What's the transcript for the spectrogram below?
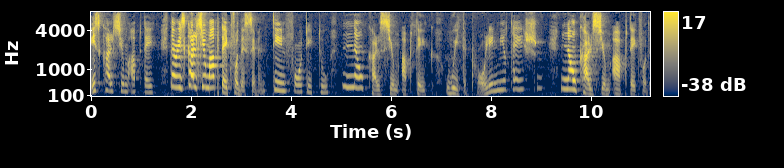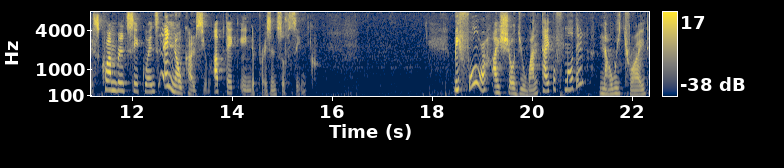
is calcium uptake. There is calcium uptake for the 1742, no calcium uptake with a proline mutation, no calcium uptake for the scrambled sequence, and no calcium uptake in the presence of zinc. Before, I showed you one type of model. Now we tried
